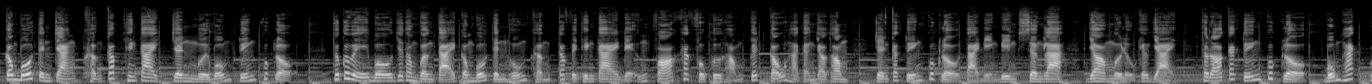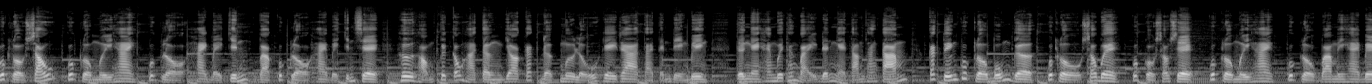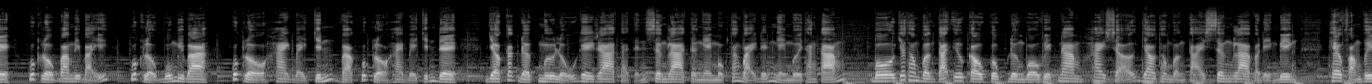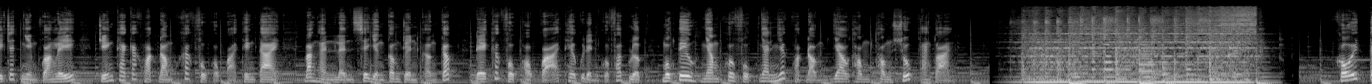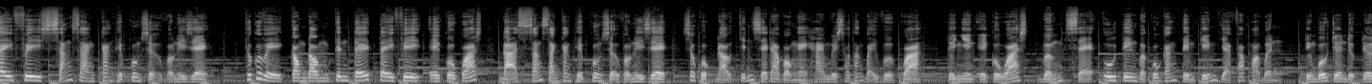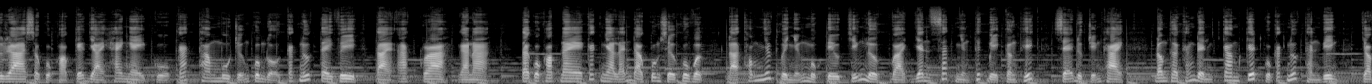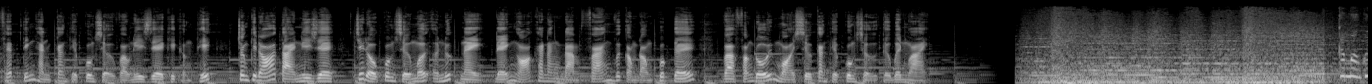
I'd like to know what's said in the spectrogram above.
Công bố tình trạng khẩn cấp thiên tai trên 14 tuyến quốc lộ. Thưa quý vị, Bộ Giao thông Vận tải công bố tình huống khẩn cấp về thiên tai để ứng phó khắc phục hư hỏng kết cấu hạ tầng giao thông trên các tuyến quốc lộ tại Điện Biên, Sơn La do mưa lũ kéo dài. Theo đó, các tuyến quốc lộ 4H, quốc lộ 6, quốc lộ 12, quốc lộ 279 và quốc lộ 279C hư hỏng kết cấu hạ tầng do các đợt mưa lũ gây ra tại tỉnh Điện Biên từ ngày 20 tháng 7 đến ngày 8 tháng 8. Các tuyến quốc lộ 4G, quốc lộ 6B, quốc lộ 6C, quốc lộ 12, quốc lộ 32B, quốc lộ 37, quốc lộ 43, quốc lộ 279 và quốc lộ 279D do các đợt mưa lũ gây ra tại tỉnh Sơn La từ ngày 1 tháng 7 đến ngày 10 tháng 8. Bộ Giao thông Vận tải yêu cầu Cục Đường bộ Việt Nam, hai sở Giao thông Vận tải Sơn La và Điện Biên theo phạm vi trách nhiệm quản lý, triển khai các hoạt động khắc phục hậu quả thiên tai, ban hành lệnh xây dựng công trình khẩn cấp để khắc phục hậu quả theo quy định của pháp luật, mục tiêu nhằm khôi phục nhanh nhất hoạt động giao thông thông suốt an toàn. Khối Tây Phi sẵn sàng can thiệp quân sự vào Niger Thưa quý vị, cộng đồng kinh tế Tây Phi ECOWAS đã sẵn sàng can thiệp quân sự vào Niger sau cuộc đảo chính xảy ra vào ngày 26 tháng 7 vừa qua. Tuy nhiên, ECOWAS vẫn sẽ ưu tiên và cố gắng tìm kiếm giải pháp hòa bình. Tuyên bố trên được đưa ra sau cuộc họp kéo dài 2 ngày của các tham mưu trưởng quân đội các nước Tây Phi tại Accra, Ghana. Tại cuộc họp này, các nhà lãnh đạo quân sự khu vực đã thống nhất về những mục tiêu chiến lược và danh sách những thiết bị cần thiết sẽ được triển khai, đồng thời khẳng định cam kết của các nước thành viên cho phép tiến hành can thiệp quân sự vào Niger khi cần thiết. Trong khi đó, tại Niger, chế độ quân sự mới ở nước này để ngỏ khả năng đàm phán với cộng đồng quốc tế và phản đối mọi sự can thiệp quân sự từ bên ngoài.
